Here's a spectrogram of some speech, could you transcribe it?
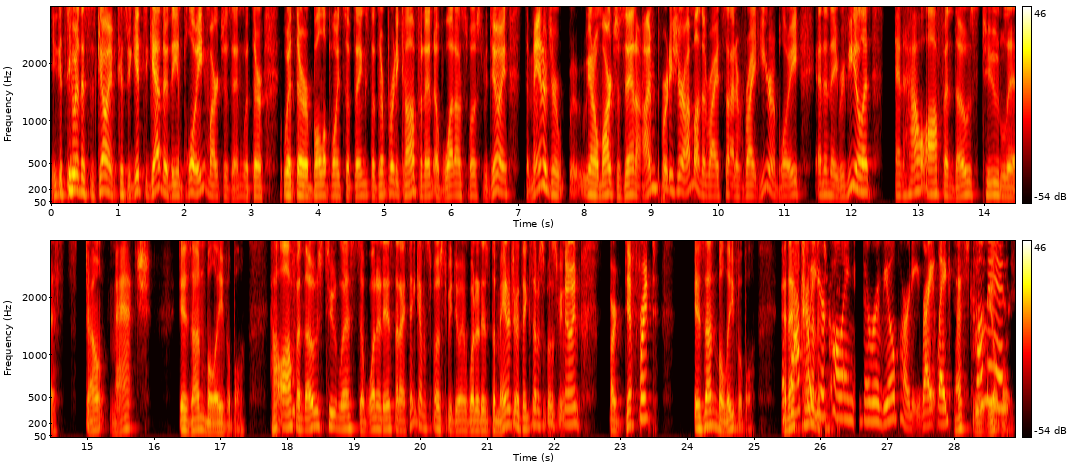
You can see where this is going because we get together. The employee marches in with their with their bullet points of things that they're pretty confident of what I'm supposed to be doing. The manager, you know, marches in. I'm pretty sure I'm on the right side of right here, employee. And then they reveal it. And how often those two lists don't match is unbelievable. How often those two lists of what it is that I think I'm supposed to be doing, what it is the manager thinks I'm supposed to be doing, are different is unbelievable. And that's, what of you're calling the reveal party, right? Like that's come in, party.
